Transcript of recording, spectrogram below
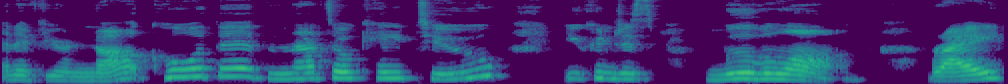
And if you're not cool with it, then that's okay too. You can just move along, right?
